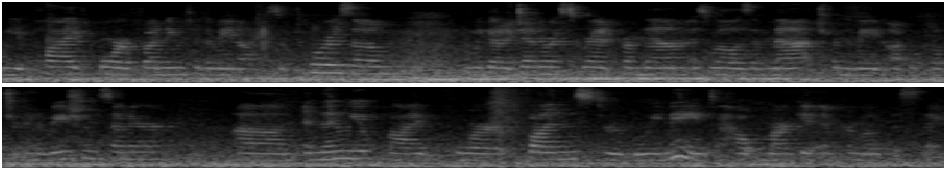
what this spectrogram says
we applied for funding to the Maine Office of Tourism, and we got a generous grant from them as well as a match from the Maine Aquaculture Innovation Center. Um, and then we applied for funds through Buoy Maine to help market and promote this thing.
